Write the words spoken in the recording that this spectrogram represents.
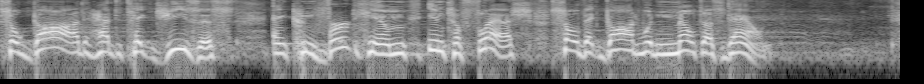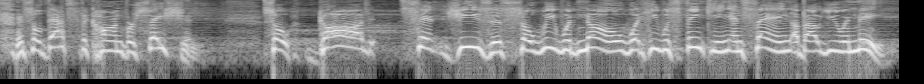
So God had to take Jesus and convert him into flesh so that God would melt us down. And so that's the conversation. So God sent Jesus so we would know what he was thinking and saying about you and me.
